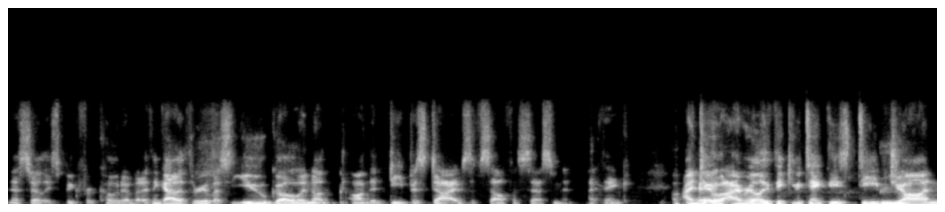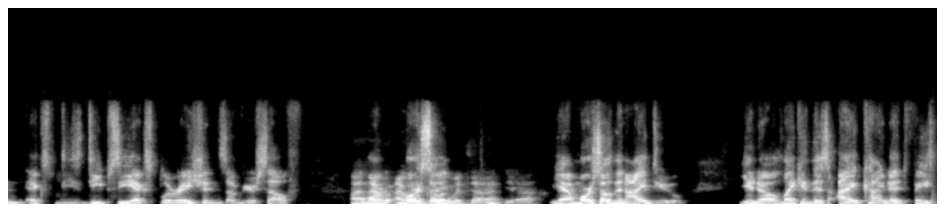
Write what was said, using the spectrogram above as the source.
necessarily speak for Coda, but I think out of the three of us, you go in on, on the deepest dives of self-assessment. I think. I do. I really think you take these deep John ex, these deep sea explorations of yourself. I, More- I, I would more agree so- with that. Yeah. Yeah, more so than I do. You know, like in this, I kind of face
